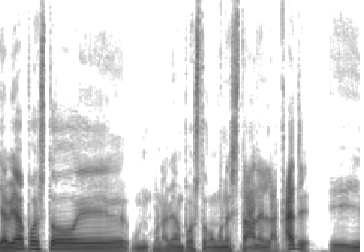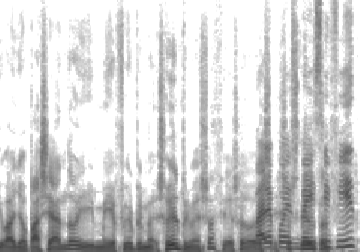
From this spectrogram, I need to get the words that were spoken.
Y había puesto, eh, un- bueno, habían puesto como un stand en la calle. Y iba yo paseando y me fui el primer, soy el primer socio. Eso, Vale, pues es cierto. Basic Fit,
